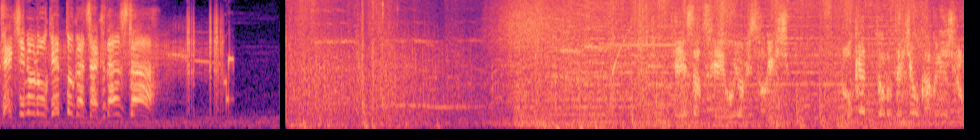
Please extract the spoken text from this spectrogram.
敵のロケットが着弾した。偵察兵及び狙撃手ロケットの敵を確認しろ。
